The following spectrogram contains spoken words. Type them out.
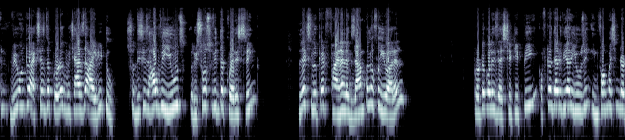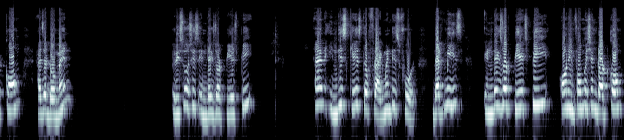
and we want to access the product which has the id 2. So this is how we use resource with the query string. Let's look at final example of a URL. Protocol is HTTP. After that we are using information.com as a domain. Resource is index.php and in this case the fragment is 4 that means index.php on information.com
